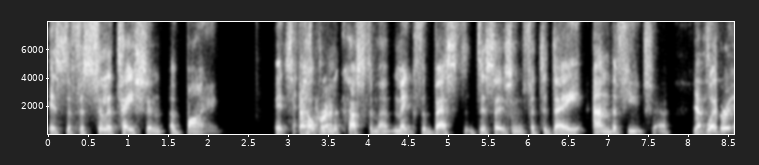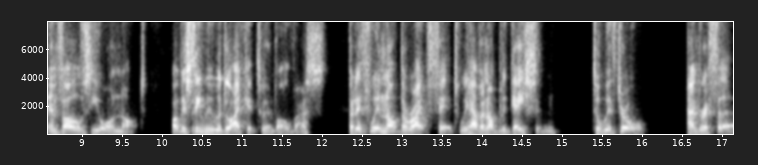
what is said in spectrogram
is the facilitation of buying. It's That's helping correct. the customer make the best decision for today and the future, Yes. whether it involves you or not. Obviously, we would like it to involve us, but if we're not the right fit, we have an obligation to withdraw and refer.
